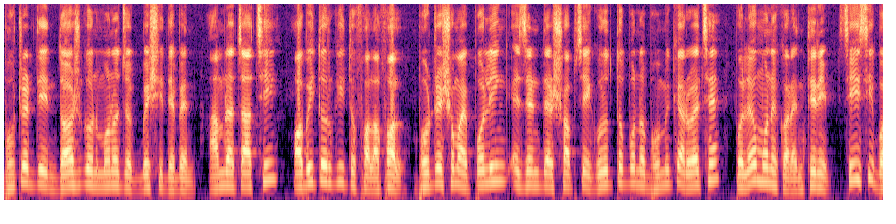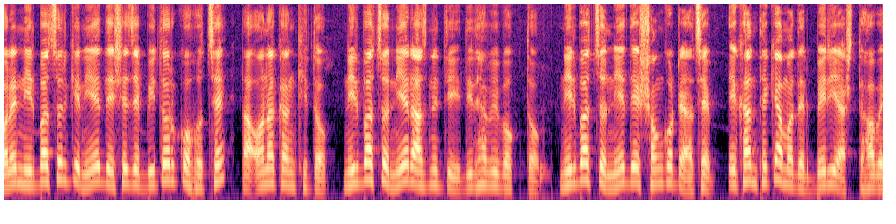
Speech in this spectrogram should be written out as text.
ভোটের দিন দশ গুণ মনোযোগ বেশি দেবেন। আমরা চাচ্ছি অবিতর্কিত ফলাফল। ভোটের সময় পোলিং এজেন্টদের সবচেয়ে গুরুত্বপূর্ণ ভূমিকা রয়েছে বলেও মনে করেন তিনি। সিইসি বলেন, নির্বাচনকে নিয়ে দেশে যে বিতর্ক হচ্ছে, তা অনাকাঙ্ক্ষিত। নির্বাচন নিয়ে রাজনীতি দ্বিধাবিভক্ত। নির্বাচন নিয়ে দেশ সংকটে আছে, এখান থেকে আমাদের বেরিয়ে আসতে হবে।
